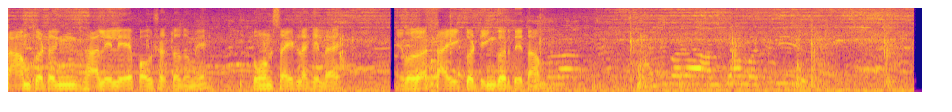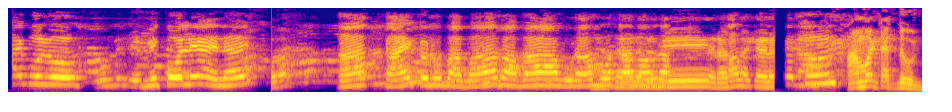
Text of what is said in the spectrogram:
ताम कटिंग झालेली आहे पाहू शकता तुम्ही. तोंड साईडला केलं आहे हे बघा ताई कटिंग करते ताम. काय बोलू? मी कोले आहे ना हा काय करू बाबा? बाबा उडा मोठा तू- आंबट टाक देऊन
